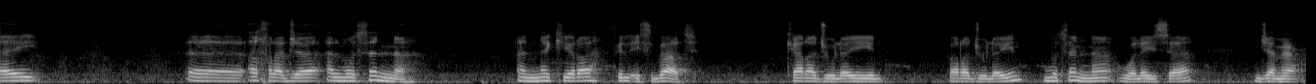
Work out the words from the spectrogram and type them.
أي آه، أخرج المثنى النكرة في الإثبات كرجلين فرجلين مثنى وليس جمع.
